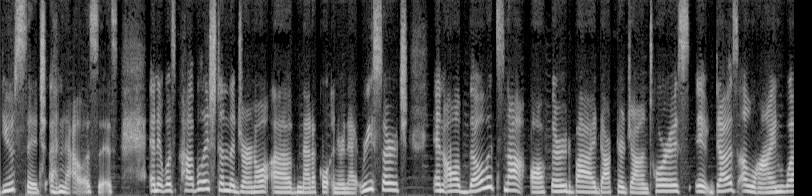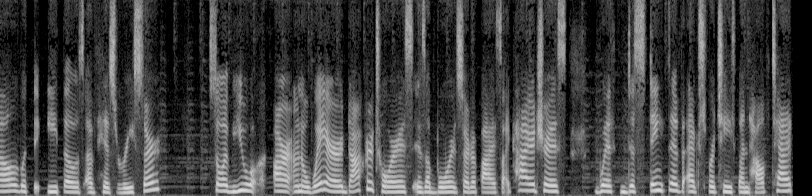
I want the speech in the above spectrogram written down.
usage analysis. And it was published in the Journal of Medical Internet Research. And although it's not authored by Dr. John Torous, it does align well with the ethos of his research. So, if you are unaware, Dr. Torous is a board certified psychiatrist with distinctive expertise in health tech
